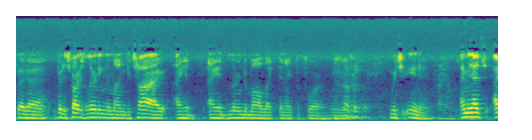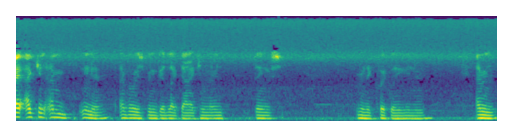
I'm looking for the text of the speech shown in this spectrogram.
but uh, but as far as learning them on guitar, I, I had I had learned them all like the night before, you know, which you know, I mean that's I, I can I'm you know I've always been good like that. I can learn things really quickly, you know. I mean,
